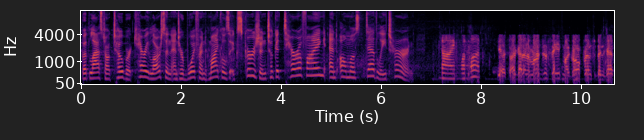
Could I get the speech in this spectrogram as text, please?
But last October, Karri Larson and her boyfriend Michael's excursion took a terrifying and almost deadly turn. 911. Yes, I got an emergency. My girlfriend's been hit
